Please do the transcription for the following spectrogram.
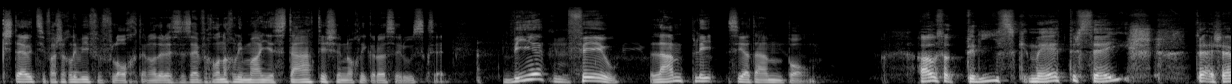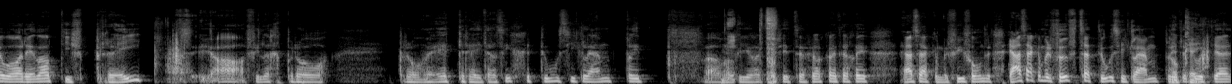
gestellt sind, fast ein bisschen wie verflochten, oder? Dass es einfach auch noch ein bisschen majestätischer, noch ein bisschen grösser aussieht. Wie mhm. viel Lämpchen sind an diesem Baum? Also 30 Meter, sagst Der ist auch, relativ breit. Ja, vielleicht pro, pro Meter haben da sicher 1000 Lämpchen. Wow, nee. ja, das ist jetzt schon ein bisschen, ja, sagen wir 500, ja, sagen wir 15.000 Lämpchen. Okay. Der tut ja,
